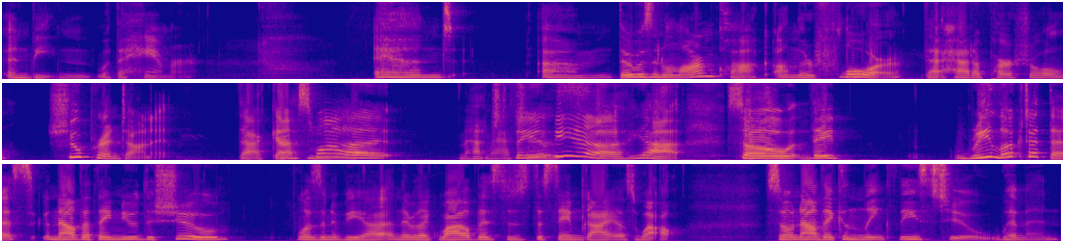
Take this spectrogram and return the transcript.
and beaten with a hammer. And um, there was an alarm clock on their floor that had a partial shoe print on it. That guess what? Matched the Matches. Avia. Yeah. So they re-looked at this now that they knew the shoe was an Avia, and they were like, "Wow, this is the same guy as well." So now they can link these two women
